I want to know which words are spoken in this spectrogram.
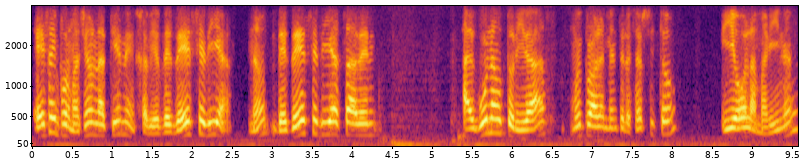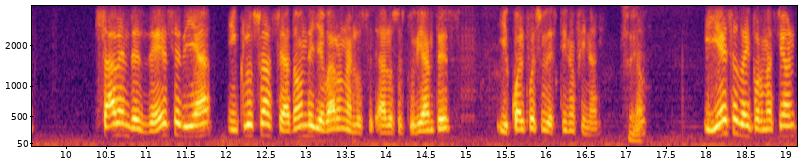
esa información la tienen, Javier, desde ese día, ¿no? Desde ese día saben alguna autoridad, muy probablemente el ejército y o la marina, saben desde ese día incluso hacia dónde llevaron a los, a los estudiantes y cuál fue su destino final. Sí. ¿no? Y esa es la información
